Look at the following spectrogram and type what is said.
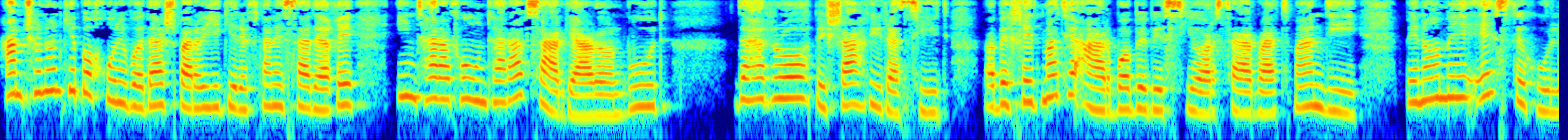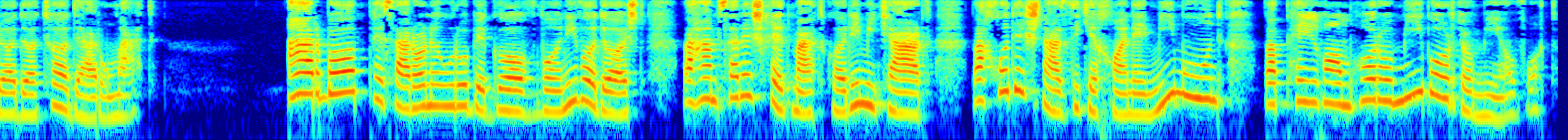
همچنان که با خانوادش برای گرفتن صدقه این طرف و اون طرف سرگردان بود در راه به شهری رسید و به خدمت ارباب بسیار ثروتمندی به نام استهولاداتا در اومد. ارباب پسران او رو به گاوبانی واداشت و همسرش خدمتکاری می کرد و خودش نزدیک خانه می موند و پیغام ها رو می برد و می آورد.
